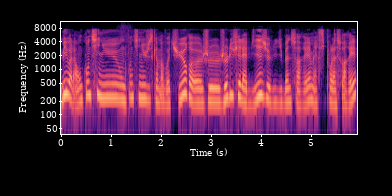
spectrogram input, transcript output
Mais voilà, on continue, on continue jusqu'à ma voiture. Euh, je, lui fais la bise, je lui dis bonne soirée, merci pour la soirée.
